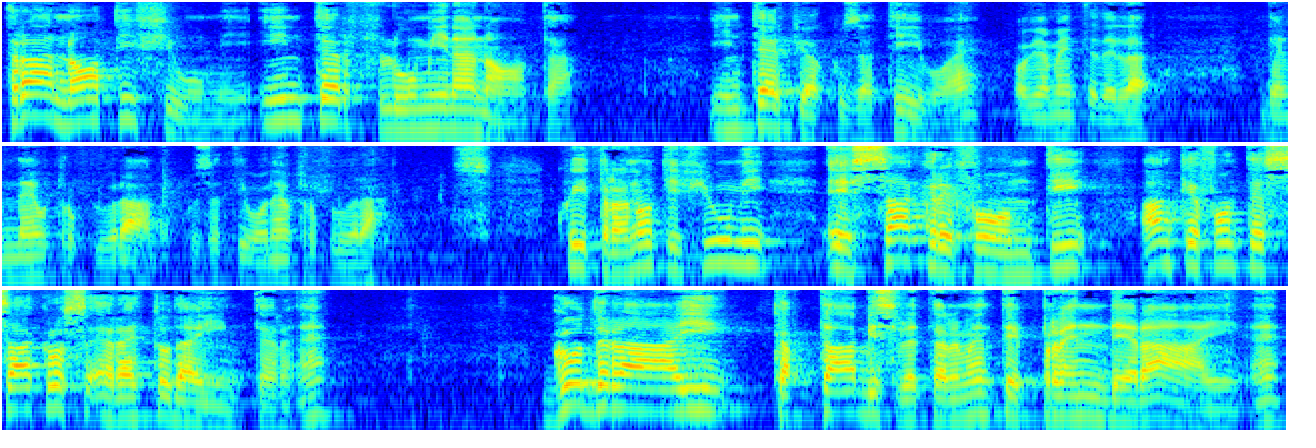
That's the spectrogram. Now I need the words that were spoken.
tra noti fiumi, inter flumina nota, inter più accusativo, eh? ovviamente della, del neutro plurale, accusativo neutro plurale. Qui tra noti fiumi e sacre fonti, anche fonte sacros è retto da inter. Eh? Godrai, captabis letteralmente prenderai. Eh?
